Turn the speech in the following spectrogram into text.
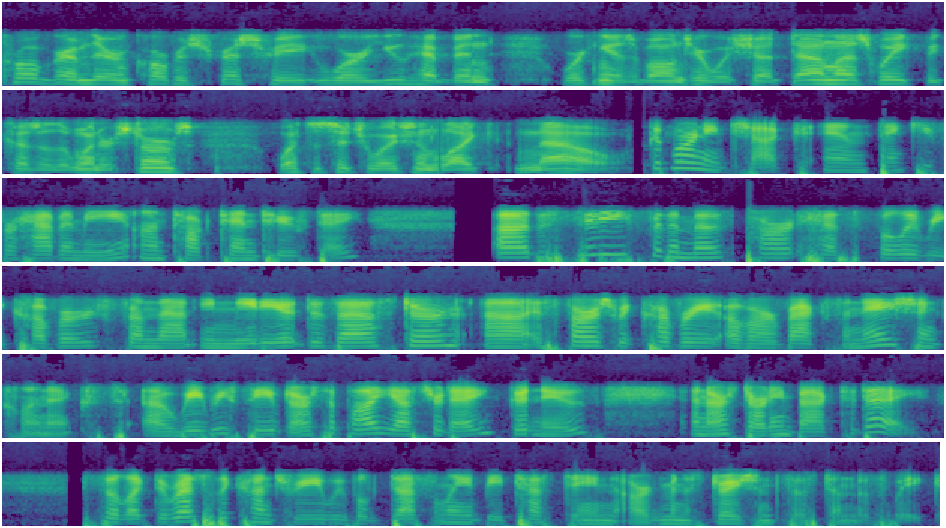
program there in Corpus Christi, where you have been working as a volunteer, was shut down last week because of the winter storms. What's the situation like now? Good morning, Chuck, and thank you for having me on Talk 10 Tuesday. Uh, the city, for the most part, has fully recovered from that immediate disaster. Uh, as far as recovery of our vaccination clinics, uh, we received our supply yesterday, good news, and are starting back today. So, like the rest of the country, we will definitely be testing our administration system this week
